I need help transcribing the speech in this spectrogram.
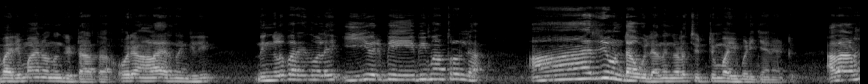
വരുമാനമൊന്നും കിട്ടാത്ത ഒരാളായിരുന്നെങ്കിൽ നിങ്ങൾ പറയുന്ന പോലെ ഈ ഒരു ബേബി മാത്രമല്ല. ആരും ഉണ്ടാവില്ല നിങ്ങളുടെ ചുറ്റും വൈബടിക്കാനായിട്ട് അതാണ്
